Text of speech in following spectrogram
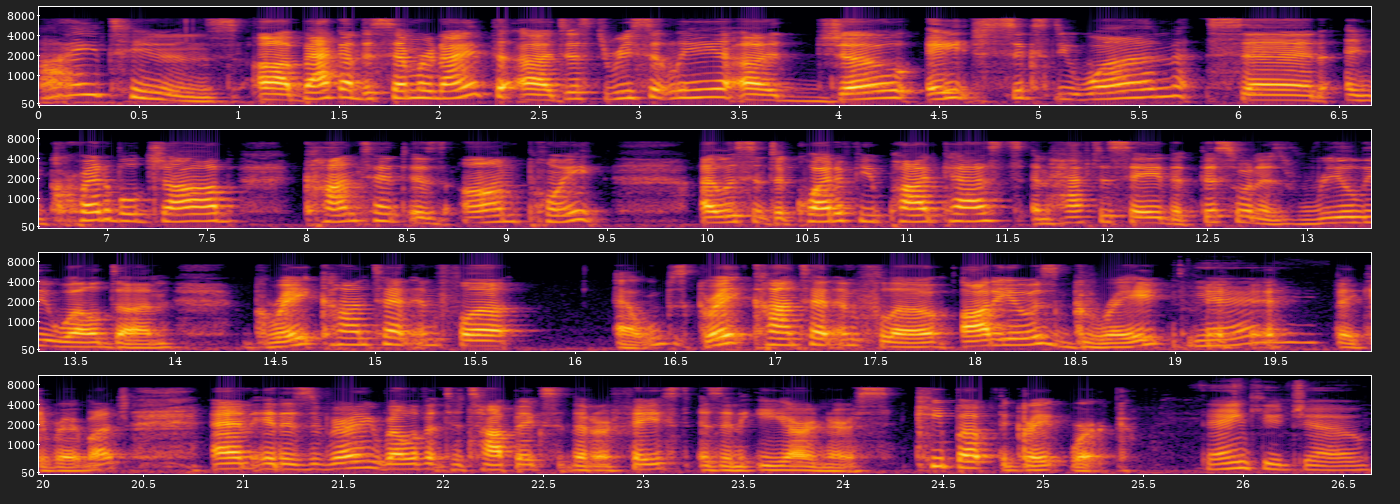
iTunes. Uh, back on December 9th, uh, just recently, uh, Joe H61 said, Incredible job. Content is on point. I listened to quite a few podcasts and have to say that this one is really well done. Great content and flow oops, great content and flow. Audio is great. Yay. Thank you very much. And it is very relevant to topics that are faced as an ER nurse. Keep up the great work. Thank you, Joe.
